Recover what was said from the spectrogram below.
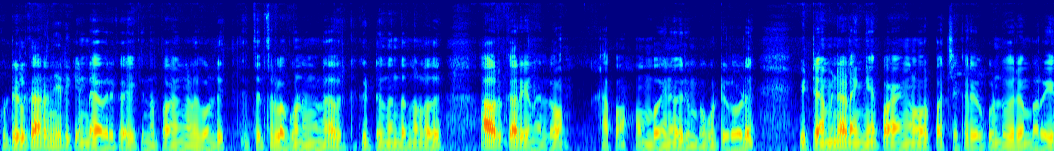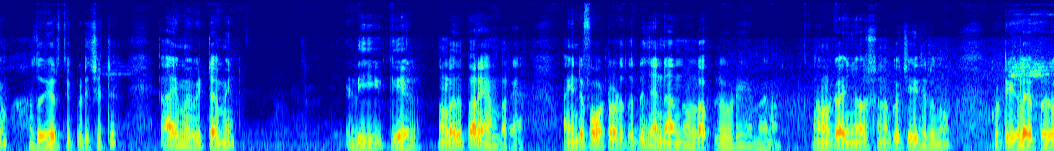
കുട്ടികൾക്ക് അറിഞ്ഞിരിക്കേണ്ടേ അവർ കഴിക്കുന്ന പഴങ്ങൾ കൊണ്ട് ഇത്തരത്തിലുള്ള ഗുണങ്ങൾ അവർക്ക് കിട്ടുന്നുണ്ടെന്നുള്ളത് അവർക്കറിയണമല്ലോ അപ്പോൾ ഒമ്പതിന് വരുമ്പോൾ കുട്ടികളോട് വിറ്റാമിൻ അടങ്ങിയ പഴങ്ങൾ ഓർ പച്ചക്കറികൾ കൊണ്ടുവരാൻ പറയും. അത് ഉയർത്തിപ്പിടിച്ചിട്ട് I am a vitamin D girl എന്നുള്ളത് പറയാൻ പറയാം. അതിന്റെ ഫോട്ടോ എടുത്തിട്ട് ജെൻഡാന്നുള്ള അപ്ലോഡ് ചെയ്യാൻ വേണം. നമ്മൾ കഴിഞ്ഞ വർഷങ്ങളൊക്കെ ചെയ്തിരുന്നു. കുട്ടികളെ ഇപ്പോൾ ഒരു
